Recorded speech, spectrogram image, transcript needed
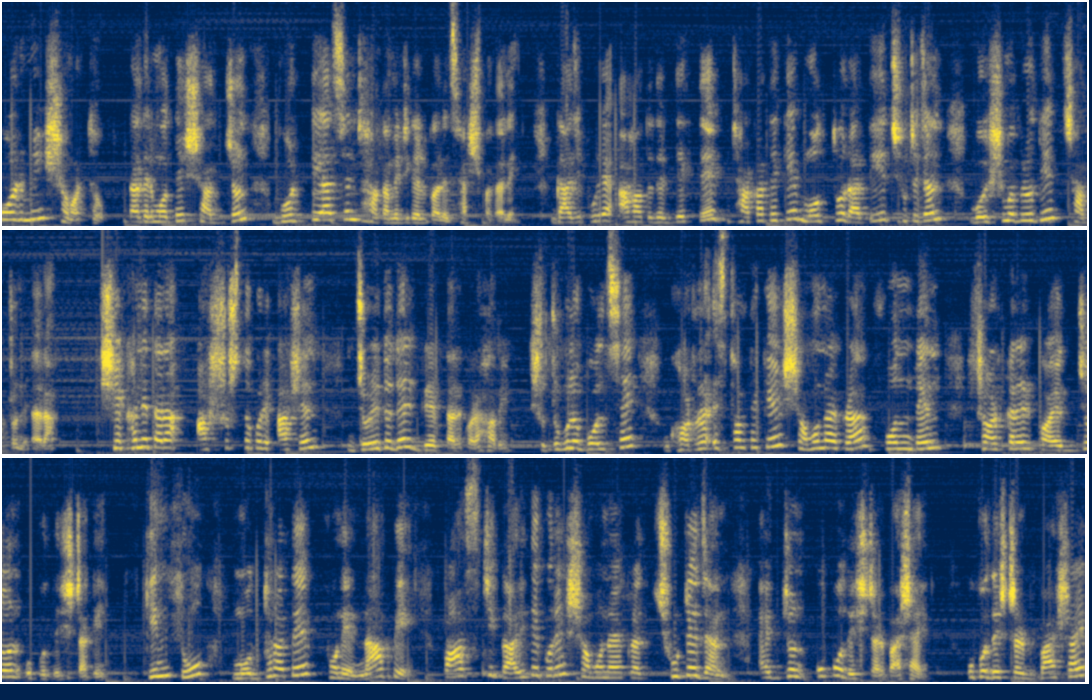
কর্মী সমর্থক। তাদের মধ্যে সাতজন ভর্তি আছেন ঢাকা মেডিকেল কলেজ হাসপাতালে। গাজীপুরে আহতদের দেখতে ঢাকা থেকে মধ্যরাতে ছুটে যান বৈষম্য বিরোধী ছাত্র নেতারা। সেখানে তারা আশ্বস্ত করে আসেন জড়িতদের গ্রেপ্তার করা হবে। সূত্রগুলো বলছে, ঘটনাস্থল থেকে সমন্বয়করা ফোন দেন সরকারের কয়েকজন উপদেষ্টাকে। কিন্তু মধ্যরাতে ফোনে না পেয়ে পাঁচটি গাড়িতে করে সমন্বয়করা ছুটে যান একজন উপদেষ্টার বাসায়। উপদেষ্টার বাসায়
